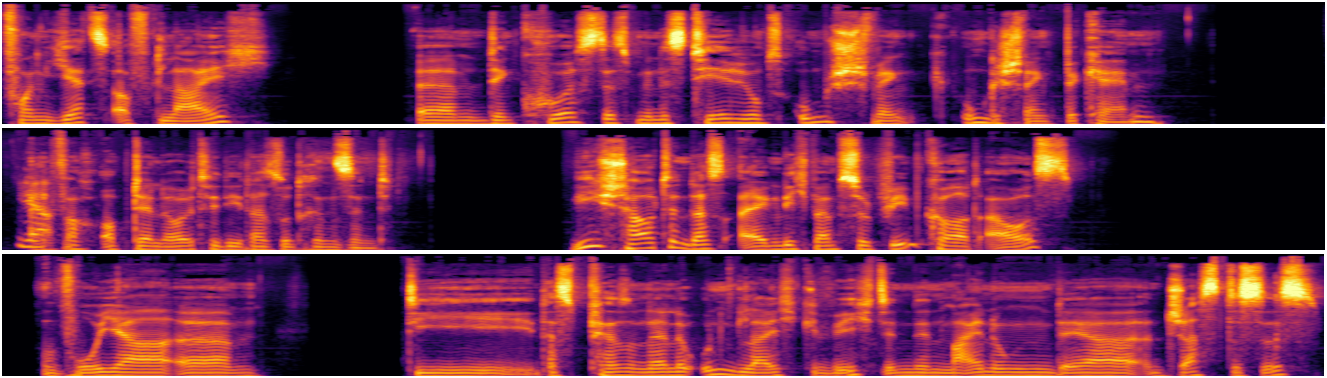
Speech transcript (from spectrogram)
von jetzt auf gleich ähm, den Kurs des Ministeriums umgeschwenkt bekämen. Ja. Einfach ob der Leute, die da so drin sind. wie schaut denn das eigentlich beim Supreme Court aus? Wo ja ähm, die, das personelle Ungleichgewicht in den Meinungen der Justices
